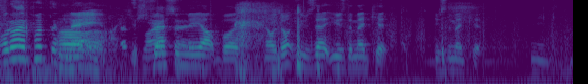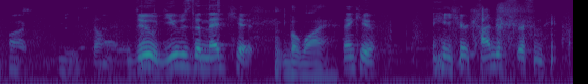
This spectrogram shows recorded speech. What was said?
Where do I put the name? Oh, That's you're my stressing me out, bud. No, don't use that. Use the med kit. Use the med kit. Dude, use the med kit. But why? Thank you. You're kind of stressing me out.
